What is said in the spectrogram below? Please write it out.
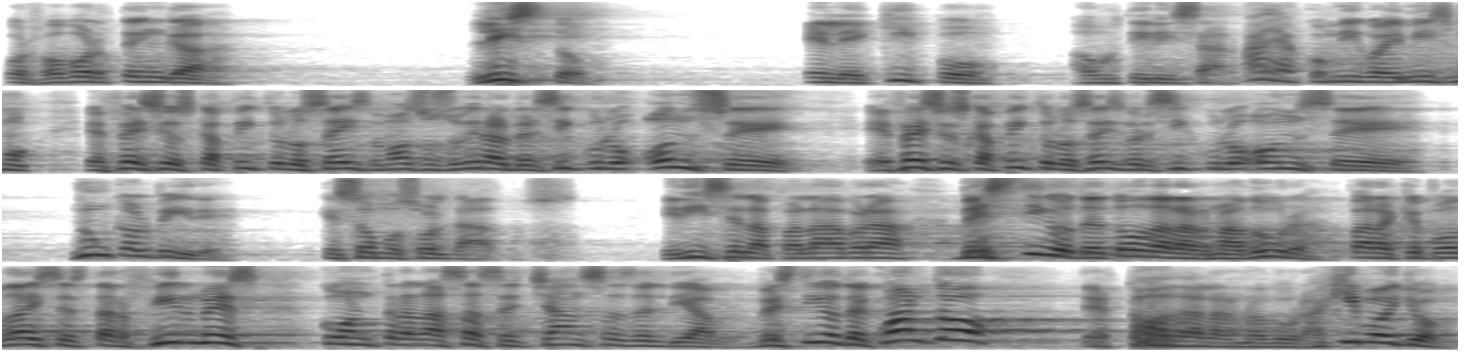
por favor tenga listo el equipo a utilizar. Vaya conmigo ahí mismo, Efesios capítulo 6, vamos a subir al versículo 11. Efesios capítulo 6, versículo 11. Nunca olvide que somos soldados. Y dice la palabra, vestidos de toda la armadura, para que podáis estar firmes contra las acechanzas del diablo. ¿Vestidos de cuánto? De toda la armadura. Aquí voy yo,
